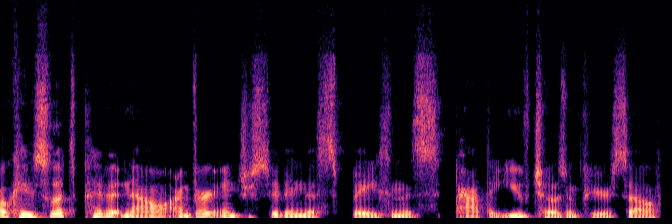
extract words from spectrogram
Okay, so let's pivot now. I'm very interested in this space and this path that you've chosen for yourself.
